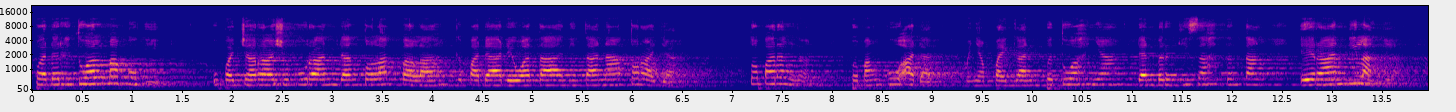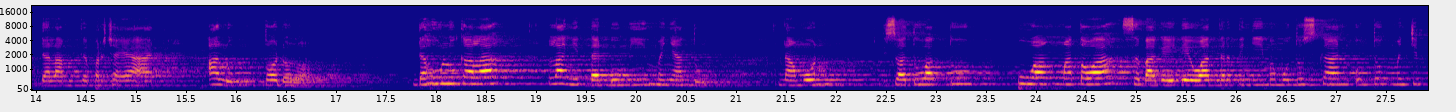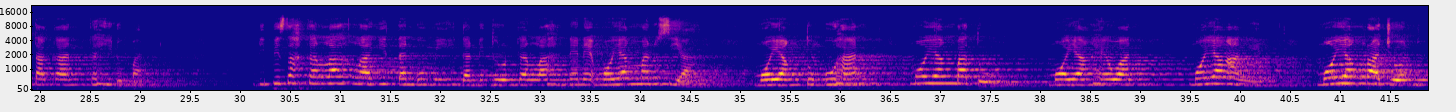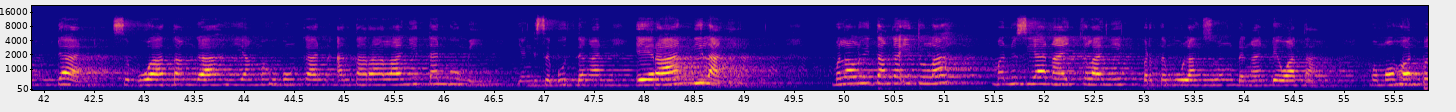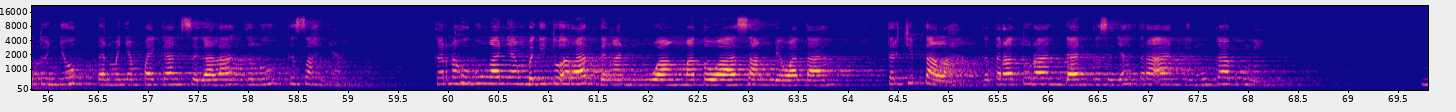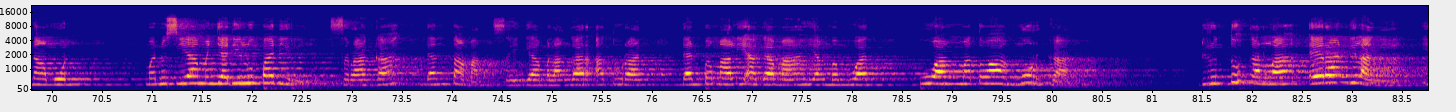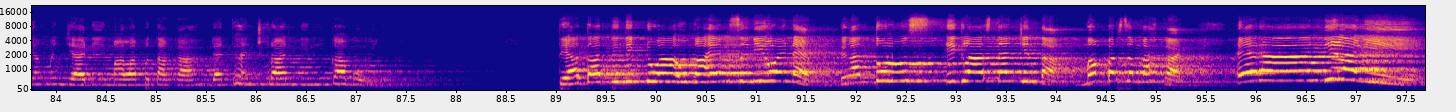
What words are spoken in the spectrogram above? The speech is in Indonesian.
Pada ritual Mapugi, upacara syukuran dan tolak bala kepada dewata di tanah Toraja, Toparenge, pemangku adat, menyampaikan petuahnya dan berkisah tentang eran di langit dalam kepercayaan Aluk Todolo. Dahulu kala, langit dan bumi menyatu. Namun, di suatu waktu, Puang Matoa sebagai dewa tertinggi memutuskan untuk menciptakan kehidupan. Dipisahkanlah langit dan bumi dan diturunkanlah nenek moyang manusia, moyang tumbuhan, moyang batu, moyang hewan, moyang angin, moyang racun, dan sebuah tangga yang menghubungkan antara langit dan bumi yang disebut dengan eran di langit. Melalui tangga itulah manusia naik ke langit bertemu langsung dengan dewata, memohon petunjuk dan menyampaikan segala keluh kesahnya. Karena hubungan yang begitu erat dengan Puang Matoa Sang Dewata, terciptalah keteraturan dan kesejahteraan di muka bumi. Namun, manusia menjadi lupa diri, serakah, dan tamak sehingga melanggar aturan dan pemali agama yang membuat Puang Matoa murka. Diruntuhkanlah eran di langit yang menjadi malapetaka dan kehancuran di muka bumi. Teater titik dua UKM Seni UNM dengan tulus, ikhlas dan cinta mempersembahkan Era di Langit.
